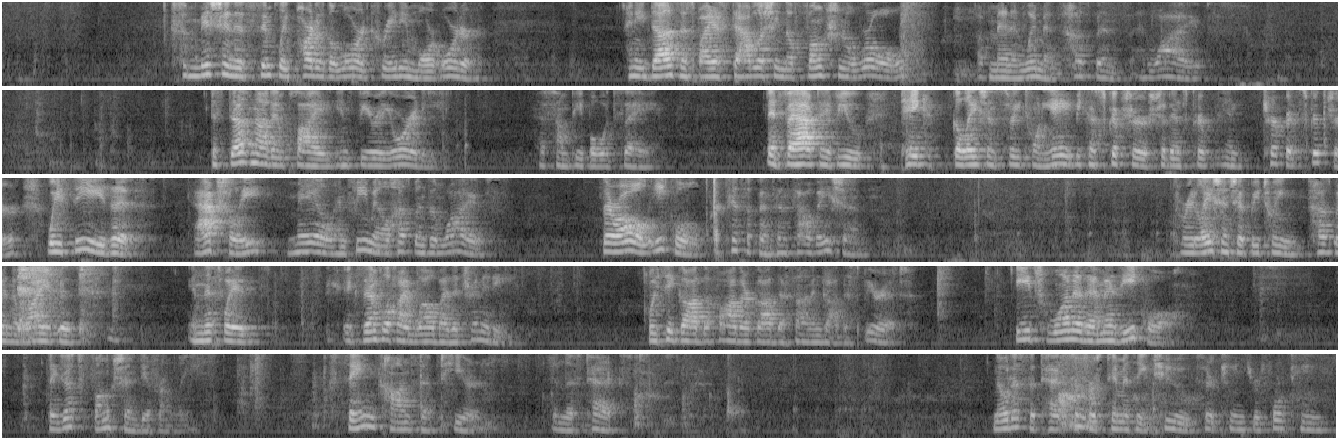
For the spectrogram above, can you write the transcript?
Submission is simply part of the Lord creating more order. And He does this by establishing the functional roles of men and women, husbands and wives. This does not imply inferiority, as some people would say. In fact, if you take Galatians 3:28 because scripture should interpret scripture, we see that actually male and female husbands and wives they're all equal participants in salvation. The relationship between husband and wife is in this way it's exemplified well by the Trinity. We see God the Father, God the Son, and God the Spirit. Each one of them is equal. They just function differently. Same concept here in this text. Notice the text of 1 Timothy 2 13 through 14.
